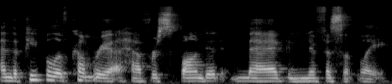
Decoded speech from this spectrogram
and the people of Cumbria have responded magnificently.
